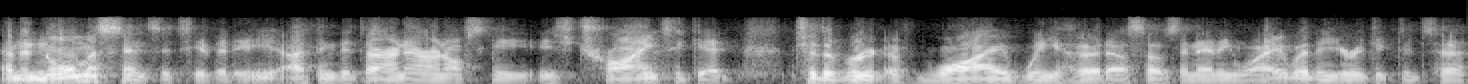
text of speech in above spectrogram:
an enormous sensitivity. I think that Darren Aronofsky is trying to get to the root of why we hurt ourselves in any way, whether you're addicted to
